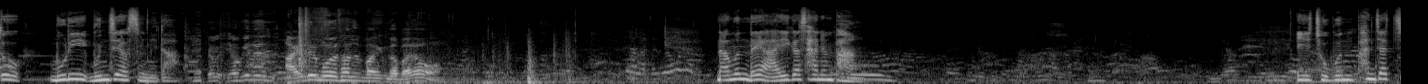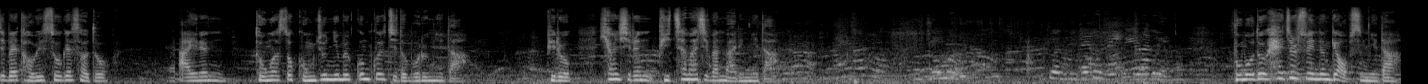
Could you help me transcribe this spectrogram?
또 물이 문제였습니다. 여기, 여기는 아이들 모여 사는 방인가 봐요. 남은 내 아이가 사는 방. 이 좁은 판잣집의 더위 속에서도 아이는 동화 속 공주님을 꿈꿀지도 모릅니다. 비록 현실은 비참하지만 말입니다. 부모도 해줄 수 있는 게 없습니다.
